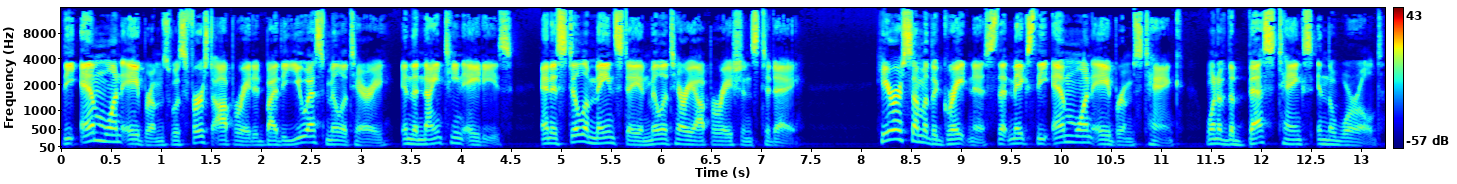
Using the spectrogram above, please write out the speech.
The M1 Abrams was first operated by the U.S. military in the 1980s and is still a mainstay in military operations today. Here are some of the greatness that makes the M1 Abrams tank one of the best tanks in the world.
